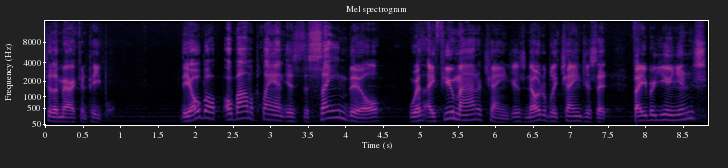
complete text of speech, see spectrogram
to the American people. The Obama plan is the same bill with a few minor changes, notably changes that favor unions,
